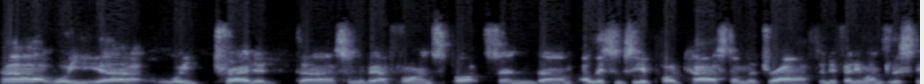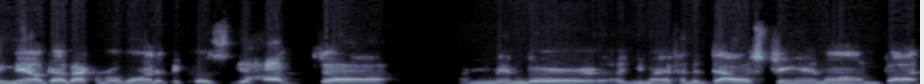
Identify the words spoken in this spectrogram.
Uh, we uh, we traded uh, some of our foreign spots, and um, I listened to your podcast on the draft. And if anyone's listening now, go back and rewind it because you had. I remember you may have had the Dallas GM on, but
